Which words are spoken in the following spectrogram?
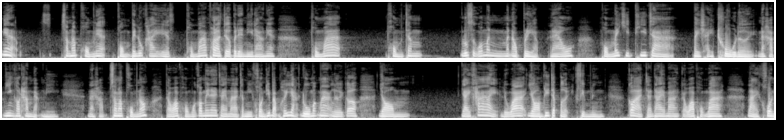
เนี่ยสำหรับผมเนี่ย ผมเป็นลูกค้าเอสผมว่าพอเราเจอประเด็นนี้แล้วเนี่ย ผมว่าผมจะรู้สึกว่ามันมันเอาเปรียบแล้ว ผมไม่คิดที่จะไปใช้ True เลยนะครับ ยิ่งเขาทำแบบนี้นะครับสำหรับผมเนาะแต่ว่าผมก็ไม่แน่ใจมันอาจจะมีคนที่แบบเฮ้ยอยากดูมาก ๆ เลย ก็ยอม ย้ายค่าย หรือว่ายอมที่จะเปิดอีกซิมหนึ่งก็อาจจะได้บ้าง แต่ว่าผมว่าหลายคน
